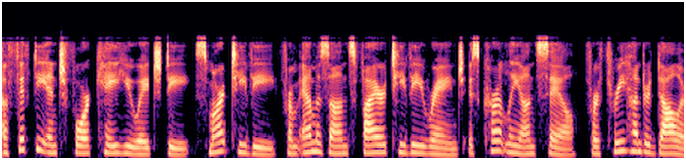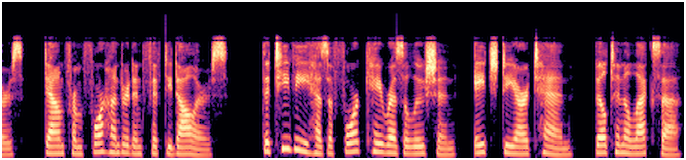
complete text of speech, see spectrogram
a 50-inch 4K UHD smart TV from Amazon's Fire TV range is currently on sale for $300, down from $450. The TV has a 4K resolution, HDR10, built-in Alexa,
